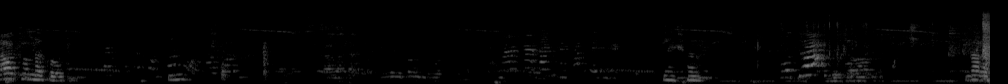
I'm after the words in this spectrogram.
আমার ফোন রাখো নে, শোন। দাঁড়া।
